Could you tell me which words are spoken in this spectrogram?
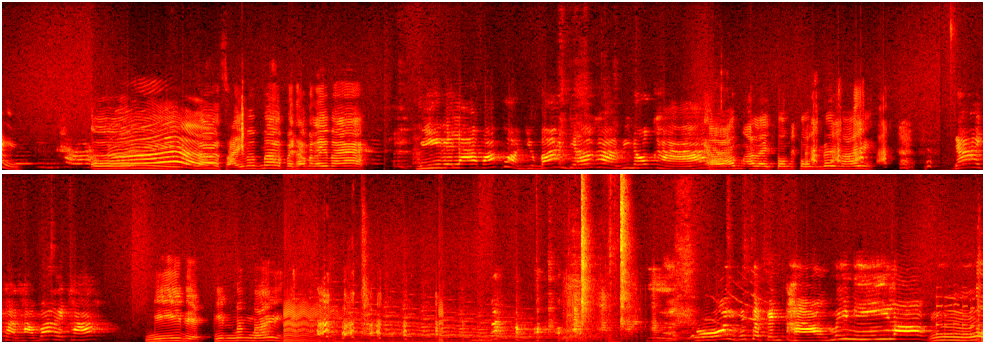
ย เอ้ยเออ หน้าใสมากๆ ไปทำอะไรมา มีเวลาพักผ่อนอยู่บ้านเยอะค่ะ พี่นกขาถามอะไรตรงๆได้ไหม ได้ค่ะถามว่าอะไรคะมีเด็กกินบ้างไหม โอ้ยก็จะเป็นข่าวไม่มีหรอกอืมหนู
